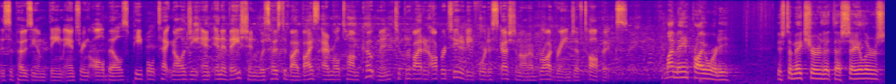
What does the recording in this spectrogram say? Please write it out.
The symposium theme, Answering All Bells People, Technology, and Innovation, was hosted by Vice Admiral Tom Copeman to provide an opportunity for discussion on a broad range of topics. My main priority is to make sure that the sailors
